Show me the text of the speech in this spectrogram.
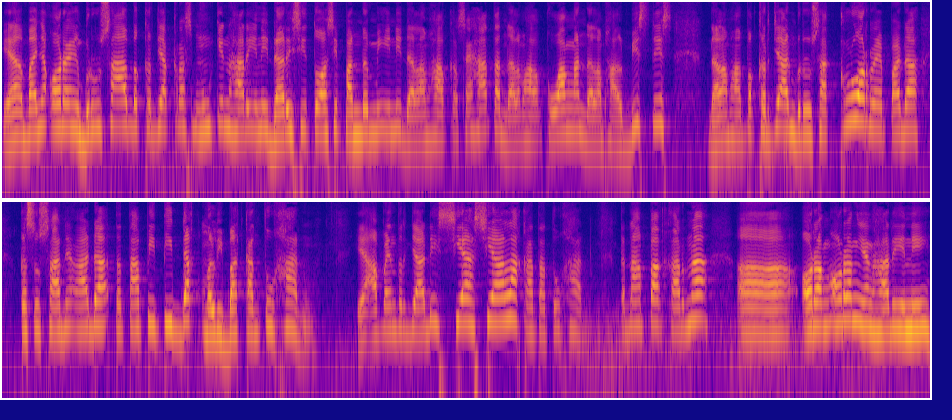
Ya, banyak orang yang berusaha bekerja keras mungkin hari ini dari situasi pandemi ini dalam hal kesehatan, dalam hal keuangan, dalam hal bisnis, dalam hal pekerjaan berusaha keluar daripada kesusahan yang ada tetapi tidak melibatkan Tuhan. Ya, apa yang terjadi? Sia-sialah kata Tuhan. Kenapa? Karena eh, orang-orang uh, yang hari ini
